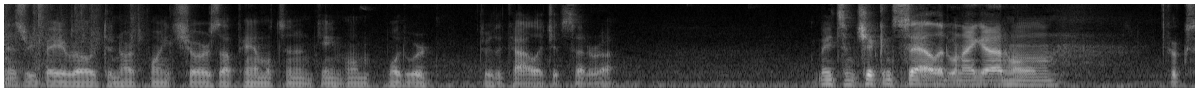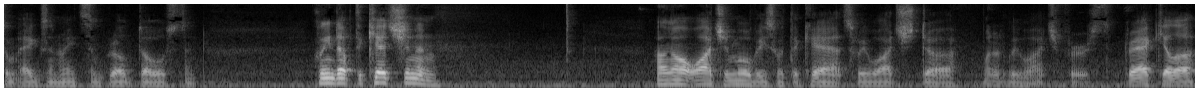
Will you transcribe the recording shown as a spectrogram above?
Misery Bay Road to North Point Shores up Hamilton and came home Woodward through the college, etc. Made some chicken salad when I got home. Cooked some eggs and made some grilled toast and cleaned up the kitchen and hung out watching movies with the cats. We watched, uh, what did we watch first? Dracula.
